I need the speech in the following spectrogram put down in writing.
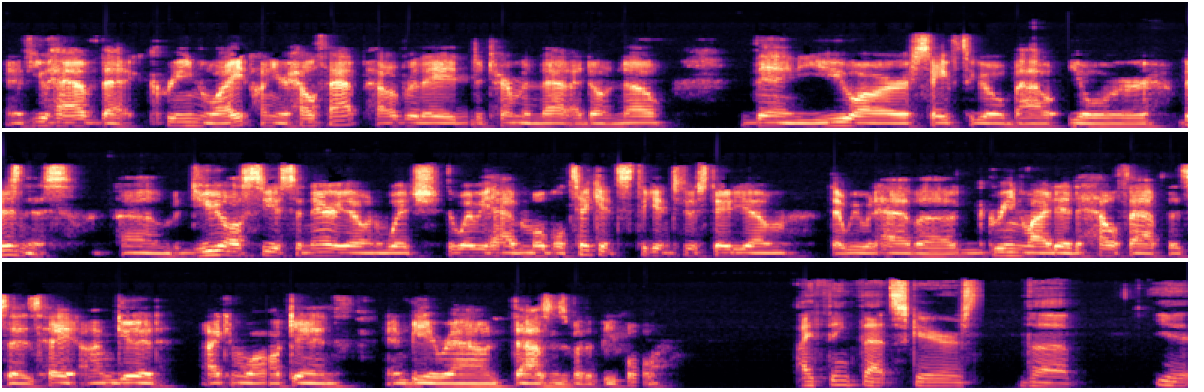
And if you have that green light on your health app, however they determine that, I don't know, then you are safe to go about your business. Um, do you all see a scenario in which the way we have mobile tickets to get into a stadium, that we would have a green lighted health app that says, Hey, I'm good. I can walk in and be around thousands of other people. I think that scares the yeah,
